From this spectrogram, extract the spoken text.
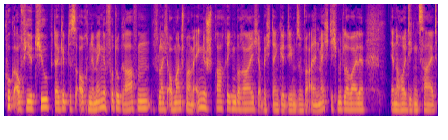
Guck auf YouTube, da gibt es auch eine Menge Fotografen, vielleicht auch manchmal im englischsprachigen Bereich, aber ich denke, dem sind wir allen mächtig mittlerweile in der heutigen Zeit.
